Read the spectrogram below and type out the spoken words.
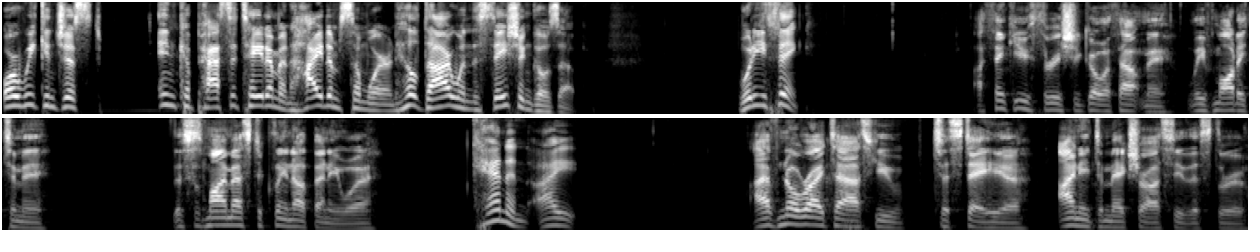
or we can just incapacitate him and hide him somewhere, and he'll die when the station goes up. What do you think? I think you three should go without me. Leave Marty to me. This is my mess to clean up anyway. Cannon, I I have no right to ask you to stay here. I need to make sure I see this through.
